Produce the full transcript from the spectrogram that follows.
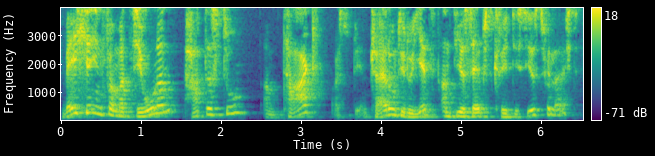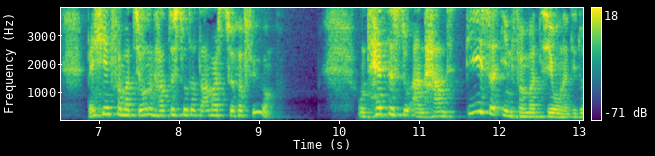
Welche Informationen hattest du am Tag, also die Entscheidung, die du jetzt an dir selbst kritisierst vielleicht, welche Informationen hattest du da damals zur Verfügung? Und hättest du anhand dieser Informationen, die du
